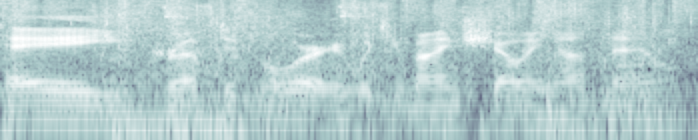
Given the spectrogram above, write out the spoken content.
Hey, Corrupted Vor, would you mind showing up now?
